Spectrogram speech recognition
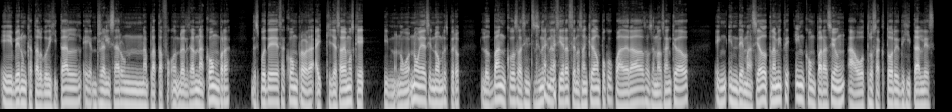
eh, ver un catálogo digital, eh, realizar una plataforma, realizar una compra. Después de esa compra, ¿verdad? Hay que ya sabemos que y no, no, voy a decir nombres, pero los bancos, las instituciones financieras se nos han quedado un poco cuadradas o se nos han quedado en, en demasiado trámite en comparación a otros actores digitales,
